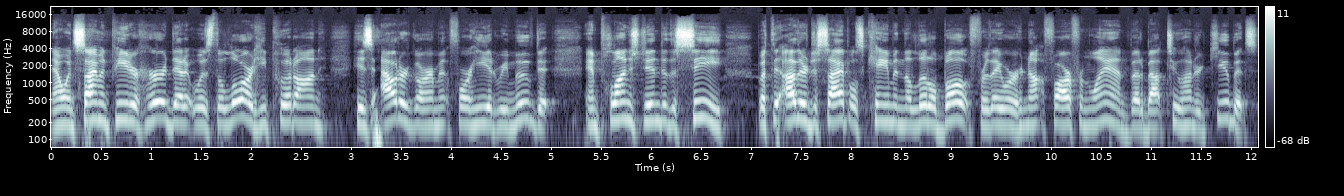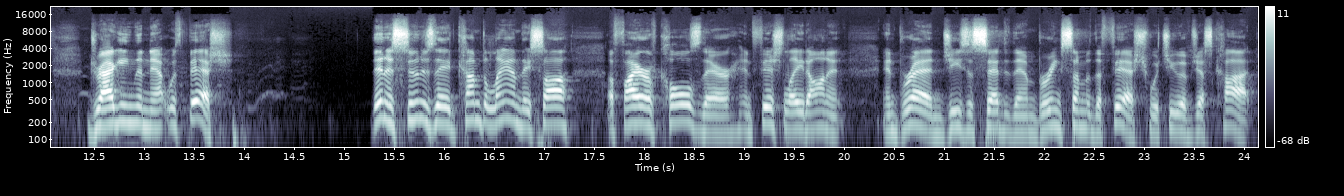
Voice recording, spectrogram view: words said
Now, when Simon Peter heard that it was the Lord, he put on his outer garment, for he had removed it, and plunged into the sea. But the other disciples came in the little boat, for they were not far from land, but about 200 cubits, dragging the net with fish. Then, as soon as they had come to land, they saw a fire of coals there, and fish laid on it, and bread. And Jesus said to them, Bring some of the fish which you have just caught.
